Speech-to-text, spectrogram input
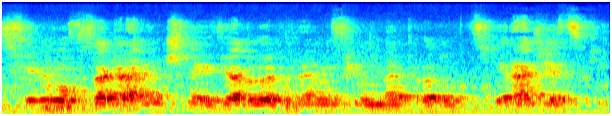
Z filmów zagranicznych wiodły prym filmy produkcji radzieckiej.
